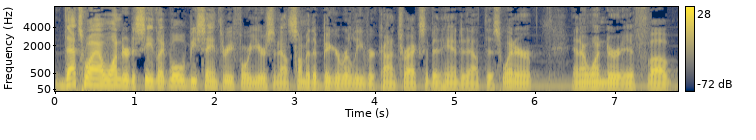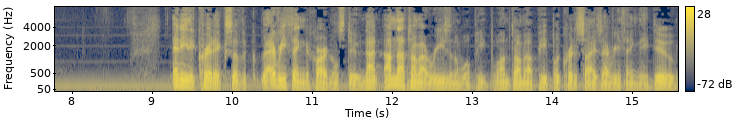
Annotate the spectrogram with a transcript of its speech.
that's why I wonder to see like what we'll be saying three four years from now. Some of the bigger reliever contracts have been handed out this winter, and I wonder if uh, any of the critics of the everything the Cardinals do. Not I'm not talking about reasonable people. I'm talking about people who criticize everything they do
